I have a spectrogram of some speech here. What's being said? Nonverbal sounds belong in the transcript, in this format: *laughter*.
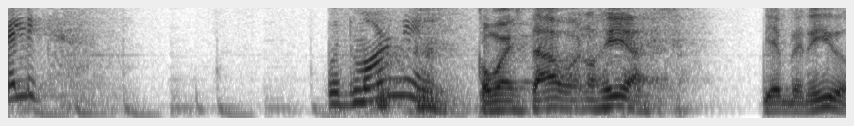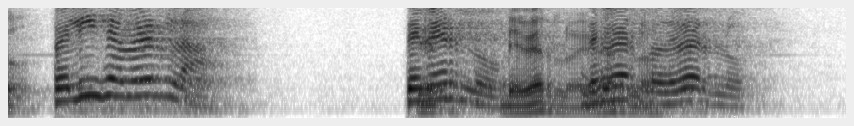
Félix, good morning. *clears throat* ¿Cómo está? Buenos días. Bienvenido. Feliz de verla, de, verlo, de verlo, de de verlo. verlo, de verlo,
